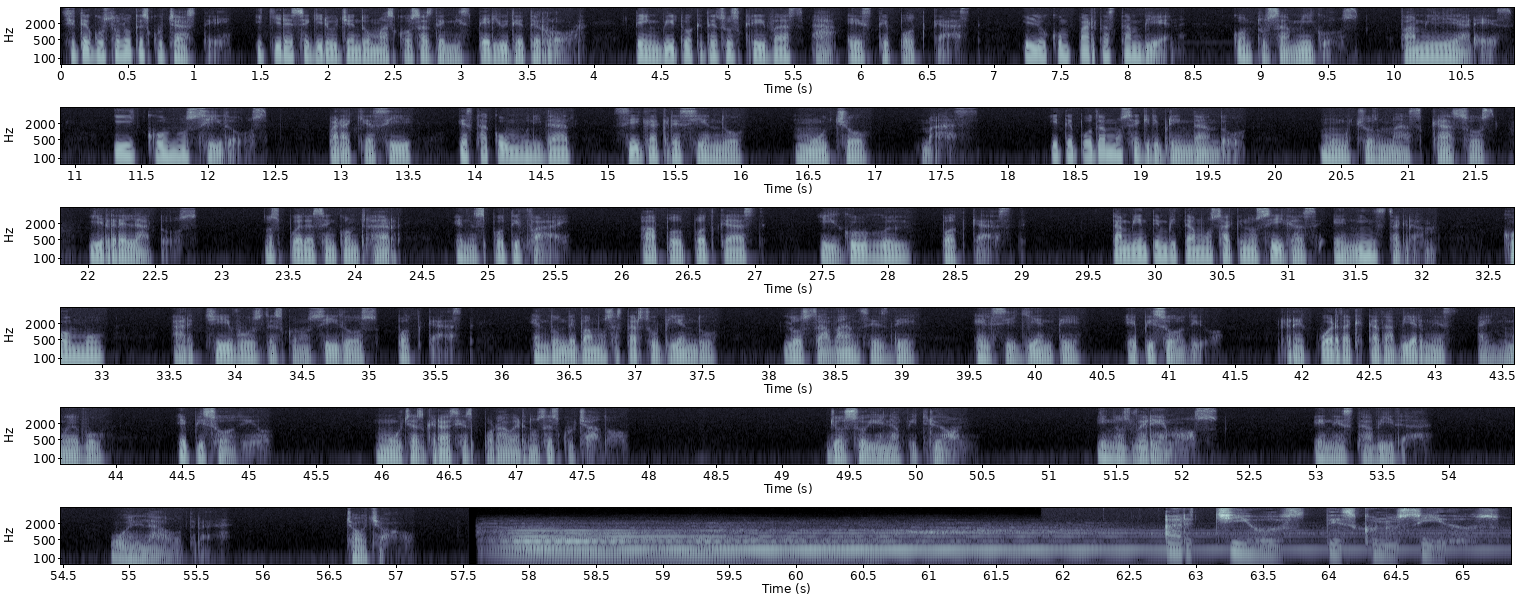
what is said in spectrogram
Si te gustó lo que escuchaste y quieres seguir oyendo más cosas de misterio y de terror, te invito a que te suscribas a este podcast y lo compartas también con tus amigos, familiares y conocidos, para que así esta comunidad siga creciendo mucho más y te podamos seguir brindando muchos más casos y relatos. Nos puedes encontrar en Spotify, Apple Podcast y Google Podcast. También te invitamos a que nos sigas en Instagram como Archivos Desconocidos Podcast, en donde vamos a estar subiendo los avances de el siguiente episodio. Recuerda que cada viernes hay nuevo episodio. Muchas gracias por habernos escuchado. Yo soy el anfitrión y nos veremos en esta vida o en la otra. Chao, chao. Archivos desconocidos.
